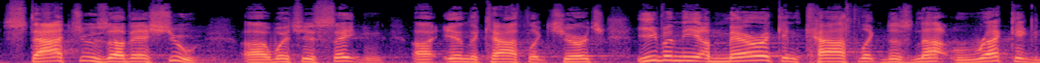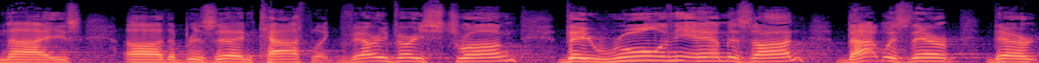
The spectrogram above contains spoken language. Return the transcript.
statues of Eshu uh, which is Satan, uh, in the Catholic Church. Even the American Catholic does not recognize uh, the Brazilian Catholic. Very, very strong. They rule in the Amazon. That was their, their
